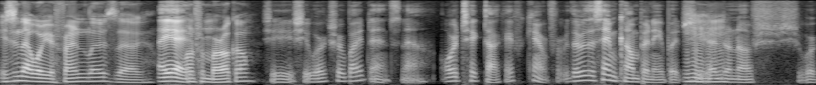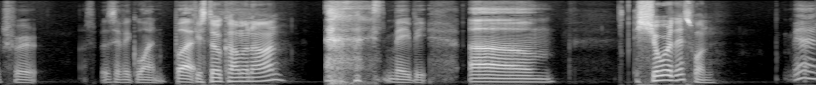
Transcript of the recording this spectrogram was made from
isn't that where your friend lives? The Oh yeah, one from Morocco. she she works for ByteDance now or TikTok. I can't. remember. They were the same company, but she I Mhm. don't know if she works for a specific one, but She's still coming on. maybe. Um. Her this one. Yeah,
